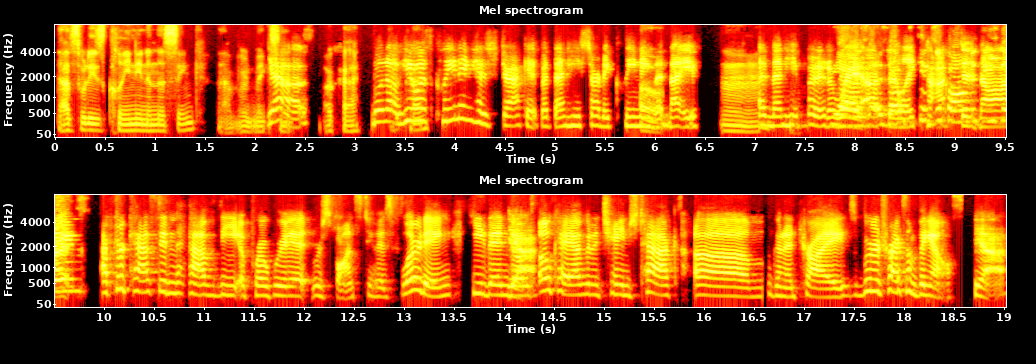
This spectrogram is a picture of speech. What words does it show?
That's what he's cleaning in the sink. That would make Yeah. sense. Okay. Well, no, he was cleaning his jacket, but then he started cleaning Oh. the knife Mm. and then he put it away is that- is after that like Cas did not. days? After Cas didn't have the appropriate response to his flirting, he then Yeah. goes, "Okay, I'm going to change tack. Um, I'm going to try. We're going to try something else." Yeah.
